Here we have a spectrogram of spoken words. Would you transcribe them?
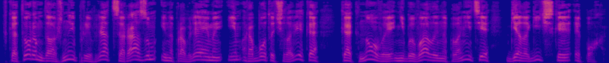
в котором должны проявляться разум и направляемая им работа человека как новая, небывалая на планете геологическая эпоха.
